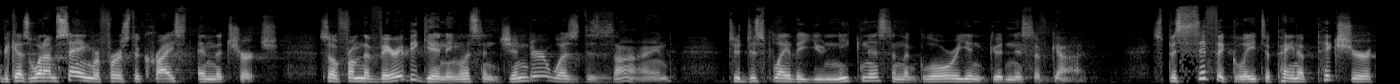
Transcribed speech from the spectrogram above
because what I'm saying refers to Christ and the church. So, from the very beginning, listen, gender was designed to display the uniqueness and the glory and goodness of God, specifically to paint a picture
